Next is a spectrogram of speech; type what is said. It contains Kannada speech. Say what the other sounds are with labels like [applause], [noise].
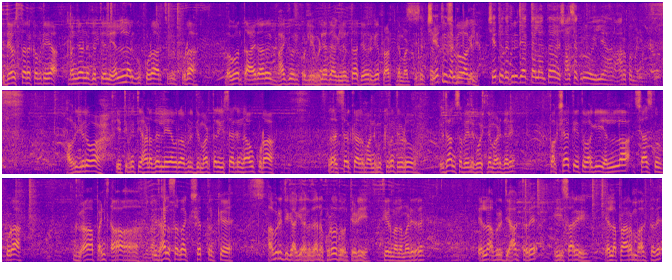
ಈ ದೇವಸ್ಥಾನ ಕಮಿಟಿಯ ಮಂಜಣ್ಣ ಜೊತೆಯಲ್ಲಿ ಎಲ್ಲರಿಗೂ ಕೂಡ ಅರ್ಚಕರು ಕೂಡ ಭಗವಂತ ಆಯುರಾರೋಗ್ಯ ಭಾಗ್ಯವನ್ನು ಕೊಡಲಿ ಒಳ್ಳೆಯದಾಗಲಿ ಅಂತ ದೇವರಿಗೆ ಪ್ರಾರ್ಥನೆ ಮಾಡ್ತೀವಿ ಕ್ಷೇತ್ರದ ಶುಭವಾಗಲಿ. ಕ್ಷೇತ್ರದ ಅಭಿವೃದ್ಧಿ ಆಗ್ತಾ ಇಲ್ಲ ಅಂತ ಶಾಸಕರು ಇಲ್ಲಿ ಆರೋಪ ಮಾಡಿದ್ದಾರೆ. ಅವರಿಗಿರುವ ಇತಿಮಿತಿ ಹಣದಲ್ಲಿ ಅವರು ಅಭಿವೃದ್ಧಿ ಮಾಡ್ತಾರೆ. ಈ ಸಾರಿ ನಾವು ಕೂಡ ರಾಜ್ಯ ಸರ್ಕಾರ ಮಾನ್ಯ ಮುಖ್ಯಮಂತ್ರಿಗಳು ವಿಧಾನಸಭೆಯಲ್ಲಿ ಘೋಷಣೆ ಮಾಡಿದ್ದಾರೆ. ಪಕ್ಷಾತೀತವಾಗಿ ಎಲ್ಲ ಶಾಸಕರು ಕೂಡ ಪಂಚ ವಿಧಾನಸಭಾ ಕ್ಷೇತ್ರಕ್ಕೆ ಅಭಿವೃದ್ಧಿಗಾಗಿ ಅನುದಾನ ಕೊಡೋದು ಅಂತೇಳಿ ತೀರ್ಮಾನ ಮಾಡಿದರೆ ಎಲ್ಲ ಅಭಿವೃದ್ಧಿ ಆಗ್ತದೆ. ಈ ಸಾರಿ ಎಲ್ಲ ಪ್ರಾರಂಭ ಆಗ್ತದೆ.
